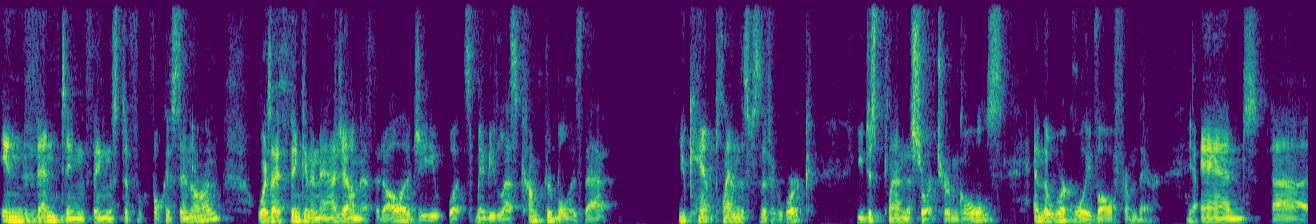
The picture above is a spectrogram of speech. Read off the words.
inventing things to f- focus in on. Whereas I think in an agile methodology, what's maybe less comfortable is that you can't plan the specific work. You just plan the short term goals and the work will evolve from there. Yep. And uh,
